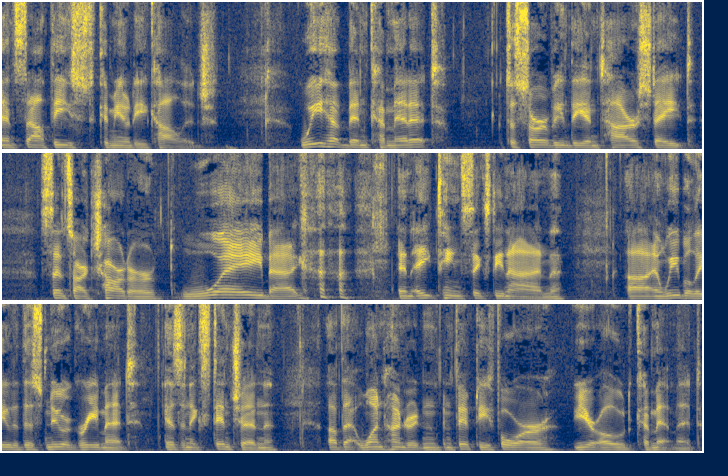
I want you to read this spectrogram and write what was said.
and Southeast Community College. We have been committed to serving the entire state since our charter way back in 1869. Uh, and we believe that this new agreement is an extension of that 154 year old commitment.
